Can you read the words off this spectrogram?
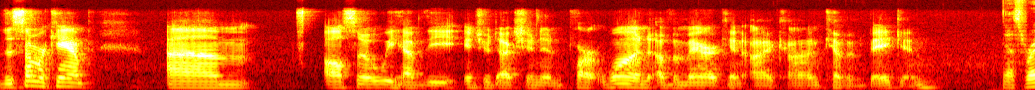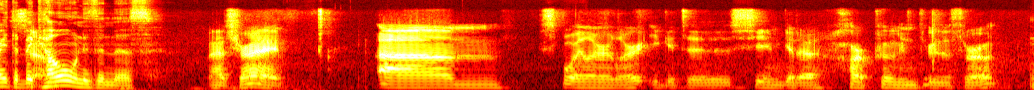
the summer camp. Um, also, we have the introduction in part one of American icon Kevin Bacon. That's right. The So- Bacone is in this. That's right. Um, spoiler alert: you get to see him get a harpoon through the throat.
